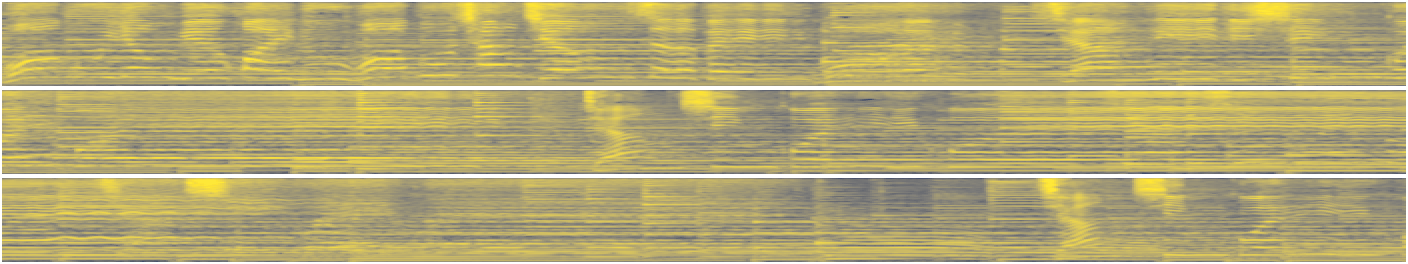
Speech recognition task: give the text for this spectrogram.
我不永远怀怒，我不长久责备，我儿将你的心归回，将心归回，将心归回，将心归回，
